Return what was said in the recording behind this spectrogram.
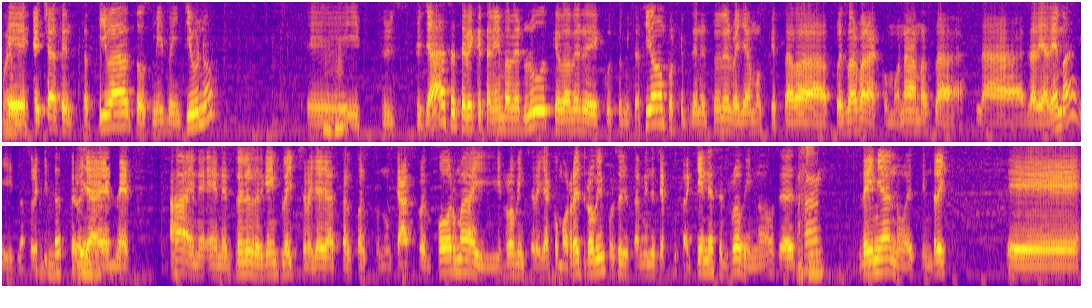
Bueno, Eh, fecha tentativa 2021. Eh, Ujú. Y pues, pues ya, o sea, se ve que también va a haber loot, que va a haber eh, customización, porque pues, en el trailer veíamos que estaba pues Bárbara como nada más la, la, la diadema y las orejitas, Ujú, pero ya viendo. en el, ajá, en, en el trailer del gameplay se veía ya tal cual con un casco en forma y Robin se veía como Red Robin, por eso yo también decía, puta, ¿quién es el Robin? ¿no? O sea, es, Ajá. Damian o es Tim Drake. Eh,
